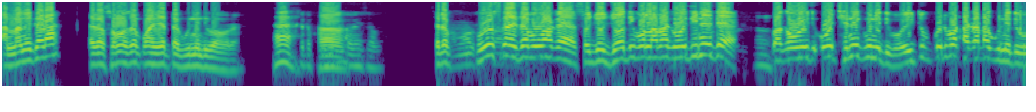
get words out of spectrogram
আর নামি কাড়া এটা সঙ্গে সঙ্গে পাঁচ হাজার টাকা গুনে দিব আমরা। হ্যাঁ। সেটা হ্যাঁ। পুরস্কার হিসাবে। সেটা পুরস্কার হিসাবে ওকে যদি বলে আমাকে ওই দিনেই দে ওকে ওই ওই ছেনে গুনে দিব। ইউটিউব করব টাকাটা গুনে দিব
